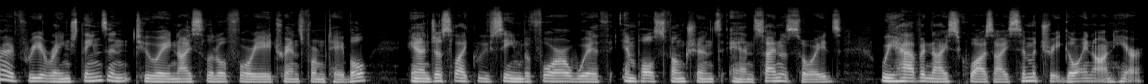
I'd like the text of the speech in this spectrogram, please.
I've rearranged things into a nice little Fourier transform table. And just like we've seen before with impulse functions and sinusoids, we have a nice quasi symmetry going on here.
